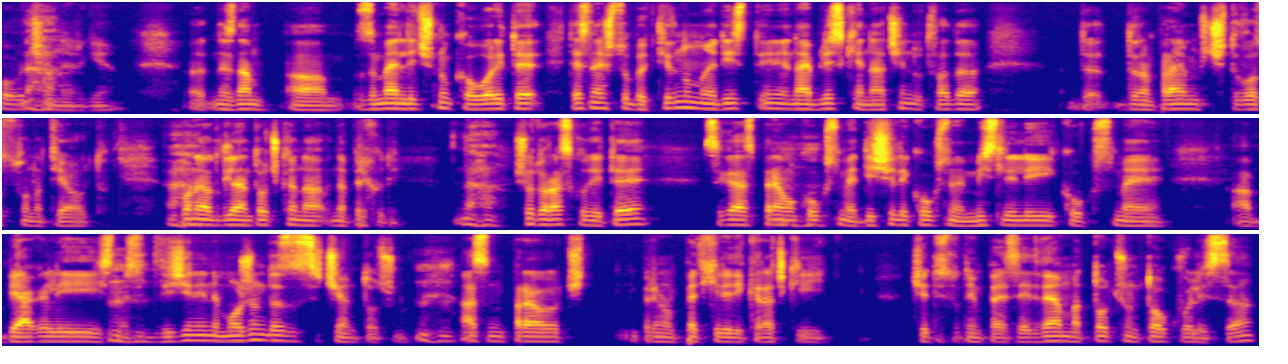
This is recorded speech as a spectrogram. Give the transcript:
повече Да. енергия. Не знам, а, за мен лично калориите, те са нещо субективно, но единствено най-близкият начин до това да, да, да направим счетоводство на тялото. Аха. Поне от гледна точка на, на приходи. Аха. Защото разходите, сега спрямо колко сме дишали, колко сме мислили, колко сме а, бягали и сме се движили, не можем да засечем точно. Аз съм правил че- примерно 5000 крачки 452, ама точно толкова ли са?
